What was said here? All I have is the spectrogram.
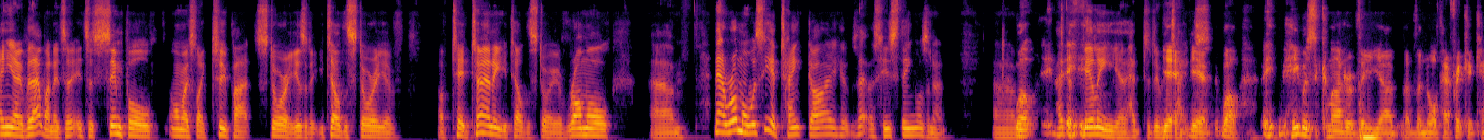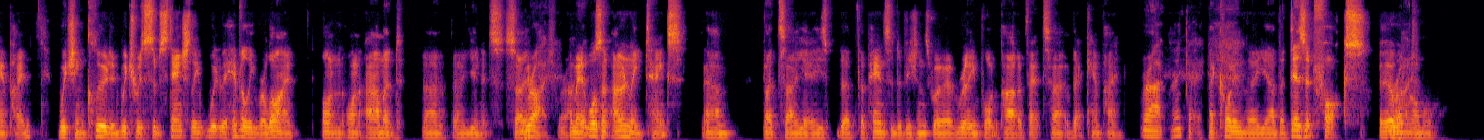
and you know, for that one, it's a it's a simple, almost like two part story, isn't it? You tell the story of of Ted Turner. You tell the story of Rommel. Um, now, Rommel was he a tank guy? Was, that was his thing, wasn't it? Um, well, I had the feeling he had to do with yeah, tanks. Yeah, well, he, he, was the commander of the uh, of the North Africa campaign, which included, which was substantially heavily reliant on on armored uh, uh, units. So, right, right, I mean, it wasn't only tanks, um, but uh, yeah, he's the, the Panzer divisions were a really important part of that uh, of that campaign. Right. Okay. They called him the uh, the Desert Fox, Erwin right. Rommel.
